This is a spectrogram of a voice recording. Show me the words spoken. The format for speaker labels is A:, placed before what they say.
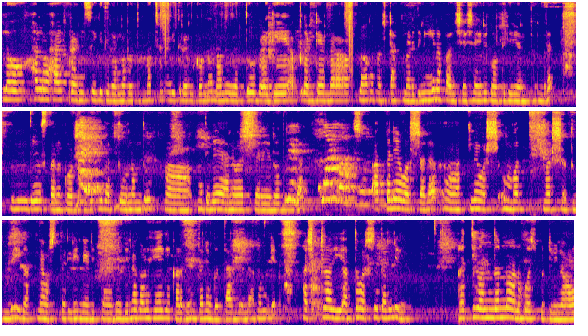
A: Hello hello hi friends ಹೇಗಿದ್ದೀರ? ಎಲ್ಲರೂ ತುಂಬ ಚೆನ್ನಾಗಿದ್ದೀರ ಅಂದ್ಕೊಂಡು ನಾನು ಇವತ್ತು ಬೆಳಗ್ಗೆ ಹತ್ತು ಗಂಟೆಯಿಂದ ವ್ಲಾಗನ್ನು ಸ್ಟಾರ್ಟ್ ಮಾಡಿದ್ದೀನಿ. ಏನಪ್ಪ ವಿಶೇಷ? ಎಲ್ಲಿಗೆ ಹೊರಟಿದ್ದೀವಿ ಅಂತಂದರೆ ದೇವಸ್ಥಾನಕ್ಕೆ ಹೋಗಿದ್ದೀವಿ ಇವತ್ತು ನಮ್ಮದು ಮದುವೆ ಆ್ಯನಿವರ್ಸರಿ ಇರೋದ್ರಿಂದ ಹತ್ತನೇ ವರ್ಷದ ಹತ್ತನೇ ವರ್ಷ, ಒಂಬತ್ತು ವರ್ಷ ತುಂಬಿ ಈಗ ಹತ್ತನೇ ವರ್ಷದಲ್ಲಿ ನಡೀತಾ ಇದೆ. ದಿನಗಳು ಹೇಗೆ ಕಳೆದು ಅಂತಲೇ ಗೊತ್ತಾಗಲಿಲ್ಲ ನಮಗೆ. ಅಷ್ಟರ ಈ ಹತ್ತು ವರ್ಷದಲ್ಲಿ ಪ್ರತಿಯೊಂದನ್ನು ಅನುಭವಿಸ್ಬಿಟ್ಟಿವಿ ನಾವು.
